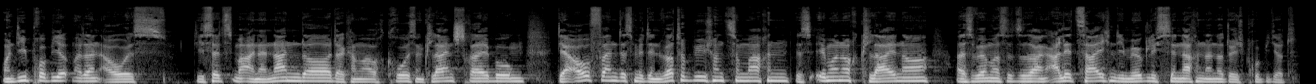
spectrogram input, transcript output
und die probiert man dann aus. Die setzt man aneinander, da kann man auch Groß- und Kleinschreibung. Der Aufwand, das mit den Wörterbüchern zu machen, ist immer noch kleiner, als wenn man sozusagen alle Zeichen, die möglich sind, nacheinander durchprobiert.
